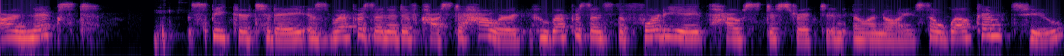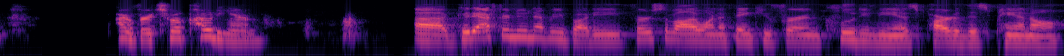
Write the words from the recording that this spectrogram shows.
Our next speaker today is Representative Costa Howard, who represents the 48th House District in Illinois. So welcome to our virtual podium. Uh, good afternoon, everybody. First of all, I want to thank you for including me as part of this panel.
